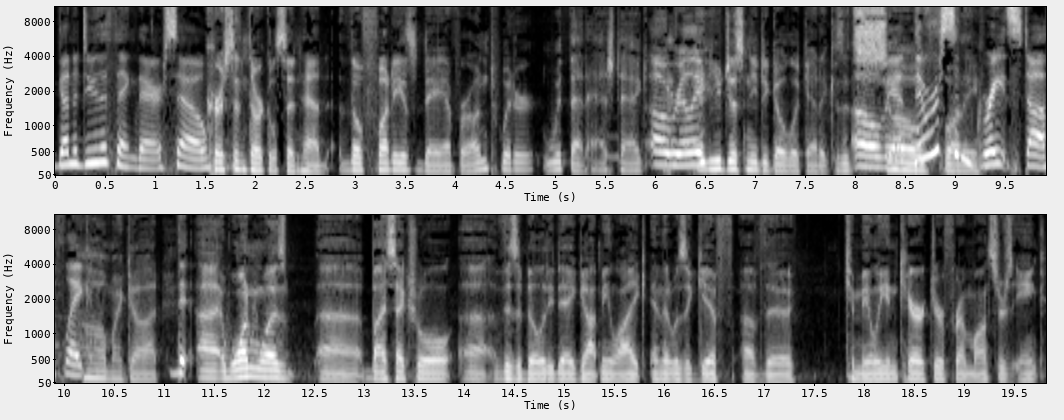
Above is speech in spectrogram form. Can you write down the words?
gonna do the thing there. So, Kirsten Thurkelson had the funniest day ever on Twitter with that hashtag. Oh, really? And you just need to go look at it because it's oh so man, there was funny. some great stuff. Like, Oh my god! The- uh, one was uh, bisexual uh, visibility day got me like, and there was a GIF of the chameleon character from Monsters Inc.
